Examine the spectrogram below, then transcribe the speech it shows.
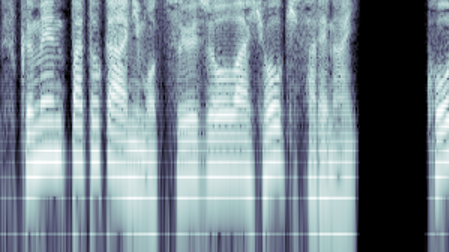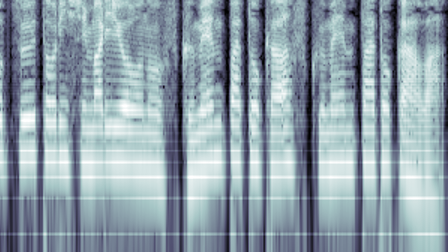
覆面パトカーにも通常は表記されない。交通取締用の覆面パトカー覆面パトカーは、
